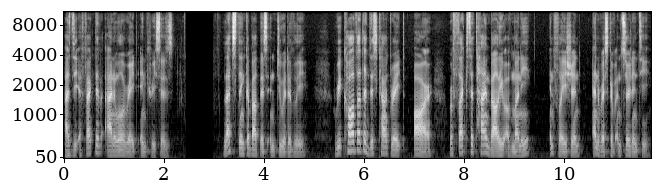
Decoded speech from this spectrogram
as the effective annual rate increases. Let's think about this intuitively. Recall that the discount rate R reflects the time value of money, inflation, and risk of uncertainty.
